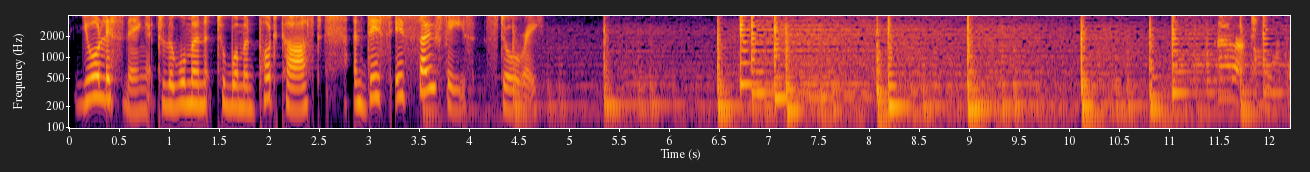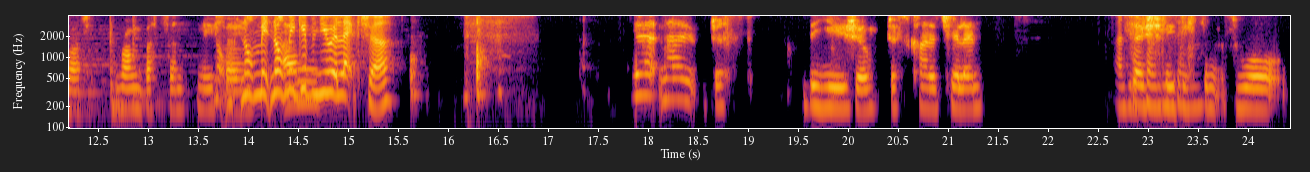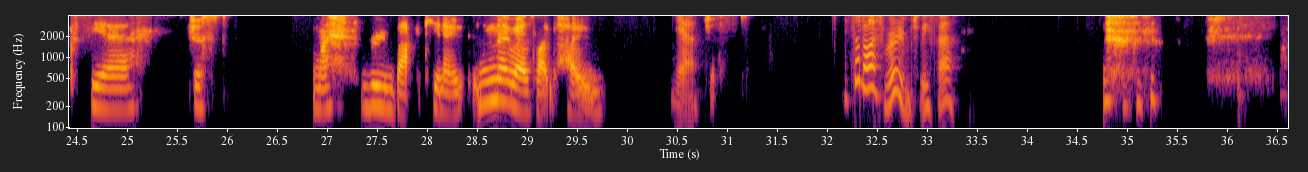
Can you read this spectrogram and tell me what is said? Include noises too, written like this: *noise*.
You're listening to the Woman to Woman podcast, and this is Sophie's story. God, wrong button. New Not, phone. not me, not me Um, giving you a lecture. Yeah, no, just the usual, just kind of chilling. Change Socially distance walks, yeah. Just my room back, you know, nowhere's like home. Yeah, Just it's a nice room to be fair. *laughs*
